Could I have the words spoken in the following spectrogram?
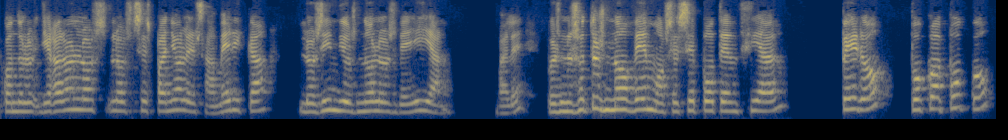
cuando llegaron los, españoles a América, los indios no los veían, ¿vale? Pues nosotros no vemos ese potencial, pero poco a poco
